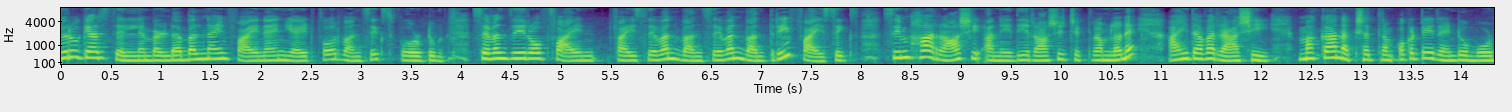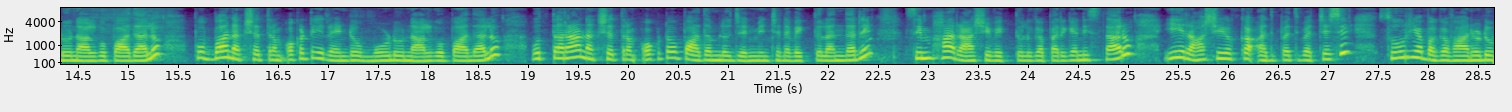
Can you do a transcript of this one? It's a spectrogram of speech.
గురువుగారి cell number double nine five nine eight four one six four two seven zero five five seven one seven one three five six. సింహ రాశి అనేది రాశి చక్రంలోనే ఐదవ రాశి. మకా నక్షత్రం ఒకటి రెండు మూడు నాలుగు పాదాలు. పుబ్బా నక్షత్రం ఒకటి రెండు మూడు నాలుగు పాదాలు. ఉత్తరా నక్షత్రం ఒకటో పాదంలో జన్మించిన వ్యక్తులందరినీ సింహ రాశి వ్యక్తులుగా పరిగణిస్తారు. ఈ రాశి యొక్క అధిపతి వచ్చేసి సూర్య భగవానుడు.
